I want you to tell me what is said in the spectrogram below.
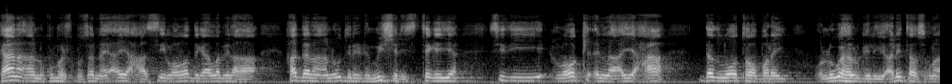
Kaana aanu ku mashquulsannahay ayaxaasi loola dagaalami lahaa. Haddana aan u dirayno missions tegaya sidii loo kicin lahaa ayaxa. Dad loo tababaray oo lagu howlgeliyo arrintaasuna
